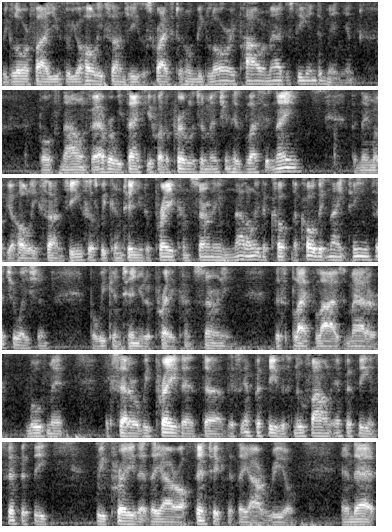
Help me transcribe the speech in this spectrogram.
We glorify you through your Holy Son, Jesus Christ, to whom be glory, power, majesty, and dominion, both now and forever. We thank you for the privilege to mention his blessed name the name of your holy son jesus we continue to pray concerning not only the covid-19 situation but we continue to pray concerning this black lives matter movement etc we pray that uh, this empathy this newfound empathy and sympathy we pray that they are authentic that they are real and that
